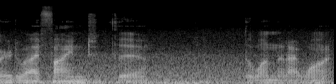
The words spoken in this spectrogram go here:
Where do I find the the one that I want?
